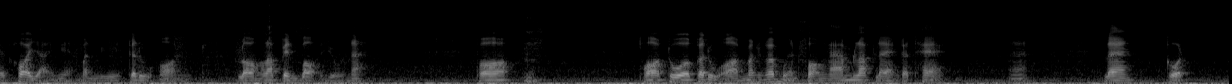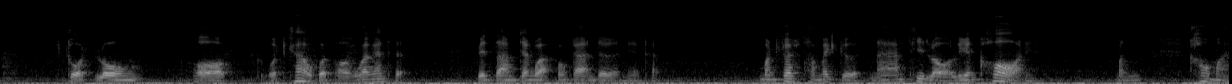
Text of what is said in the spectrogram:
กับข้อใหญ่เนี่ยมันมีกระดูกอ่อนรองรับเป็นเบาะอยู่นะพอพอตัวกระดูกอ่อนมันก็เหมือนฟองน้ำรับแรงกระแทกนะแรงกดกดลงออกกดเข้ากดออกว่างั้นเถอะ เป็นตามจังหวะของการเดินเนี่ยครับ มันก็ทำให้เกิดน้ำที่หล่อเลี้ยงข้อเนี่ย มันเข้ามา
